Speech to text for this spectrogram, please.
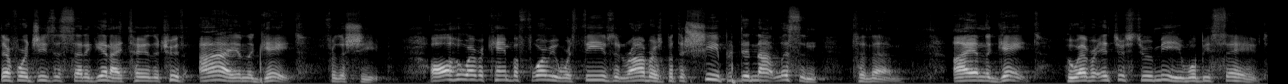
Therefore, Jesus said again, I tell you the truth, I am the gate for the sheep. All whoever came before me were thieves and robbers, but the sheep did not listen to them. I am the gate. Whoever enters through me will be saved.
